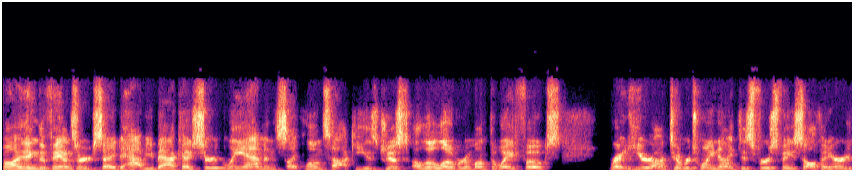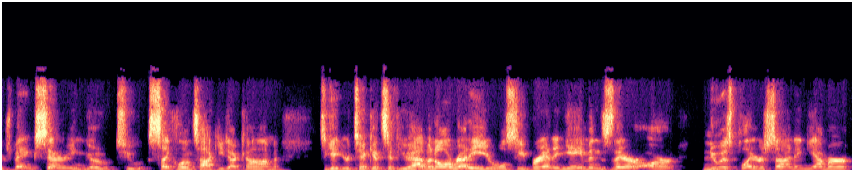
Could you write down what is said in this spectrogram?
well, I think the fans are excited to have you back. I certainly am. And Cyclones hockey is just a little over a month away, folks. Right here, October 29th is first face off at Heritage Bank Center. You can go to cycloneshockey.com to get your tickets. If you haven't already, you will see Brandon Yeamans there, our newest player signing. Yemmer,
